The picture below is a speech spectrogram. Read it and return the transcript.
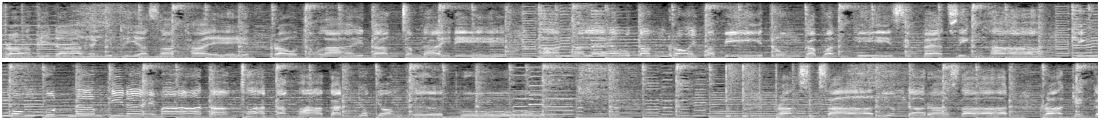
พระบิดาแห่งวิทยาศาสตร์ไทย เราทั้งหลายต่างจำได้ดี ผ่านมาแล้วตั้งร้อยกว่าปี ตรงกับวันที่ 18 สิงหา ทิ้งมงกุฎน้ำที่ได้มาต่างชาติต่างพากันยกย่องเทิดทูนพระศึกษาเรื่องดาราศาสตร์ พระเก่งก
